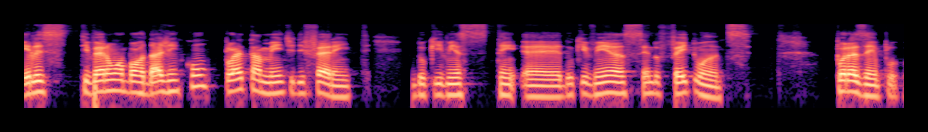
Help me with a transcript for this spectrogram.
eles tiveram uma abordagem completamente diferente do que vinha, é, do que vinha sendo feito antes. Por exemplo,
